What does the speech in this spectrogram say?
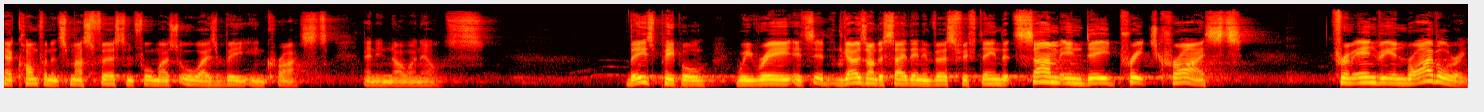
Our confidence must first and foremost always be in Christ and in no one else. These people, we read, it goes on to say then in verse 15 that some indeed preach Christ from envy and rivalry,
